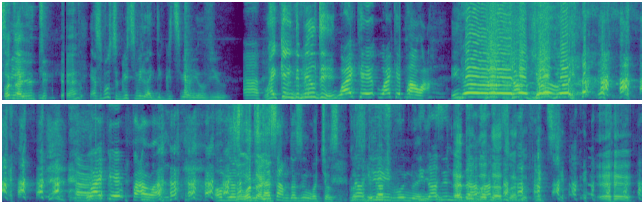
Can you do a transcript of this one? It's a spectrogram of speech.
What me- are you thinking? Yeah? You're supposed to greet me like they greet me on your view. Uh, YK in the building. YK, YK Power. In- Yo, yo, yo, yo. YK Power. Obviously, So what are Mr. you- Sam doesn't watch us No, because he he doesn't. even know He anything. doesn't know I don't that know that sort of it. Uh,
